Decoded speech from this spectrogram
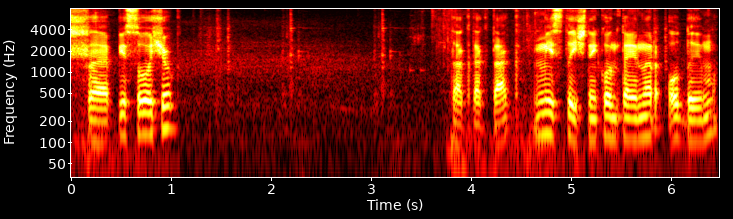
Ще пісочок. Так, так, так. Містичний контейнер один.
